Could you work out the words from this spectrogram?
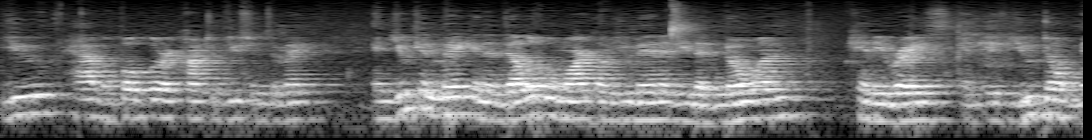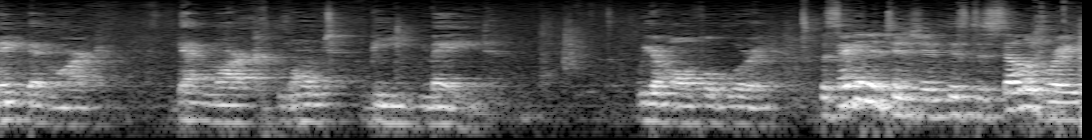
you have a folkloric contribution to make. And you can make an indelible mark on humanity that no one can erase. And if you don't make that mark, that mark won't be made. We are all folkloric. The second intention is to celebrate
